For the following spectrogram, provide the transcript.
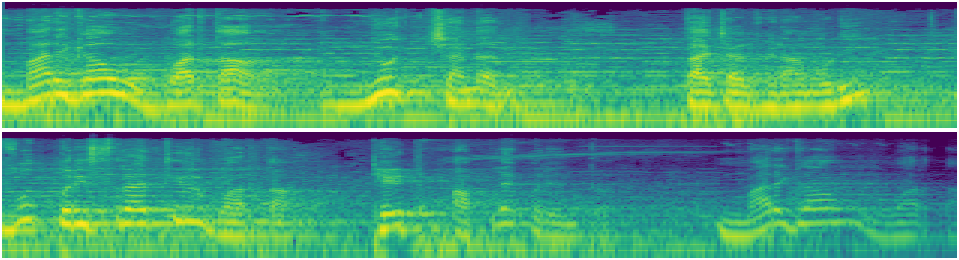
मारेगाव वार्ता न्यूज चॅनल. ताज्या घडामोडी व परिसरातील वार्ता थेट आपल्यापर्यंत. मारेगाव वार्ता.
